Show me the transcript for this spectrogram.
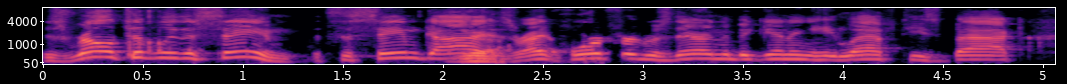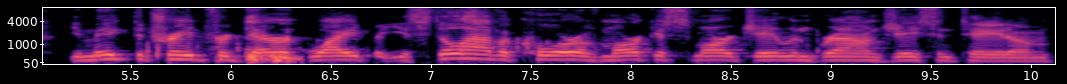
is relatively the same. It's the same guys, right? Horford was there in the beginning. He left. He's back. You make the trade for Derrick White, but you still have a core of Marcus Smart, Jaylen Brown, Jayson Tatum.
